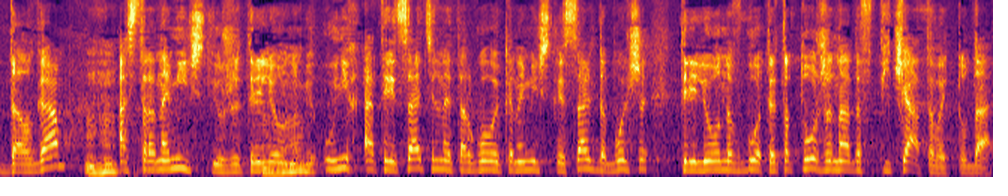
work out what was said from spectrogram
долгам, астрономические уже триллионами. У них отрицательное торгово-экономическое сальдо больше триллиона в год. Это тоже надо впечатывать туда.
